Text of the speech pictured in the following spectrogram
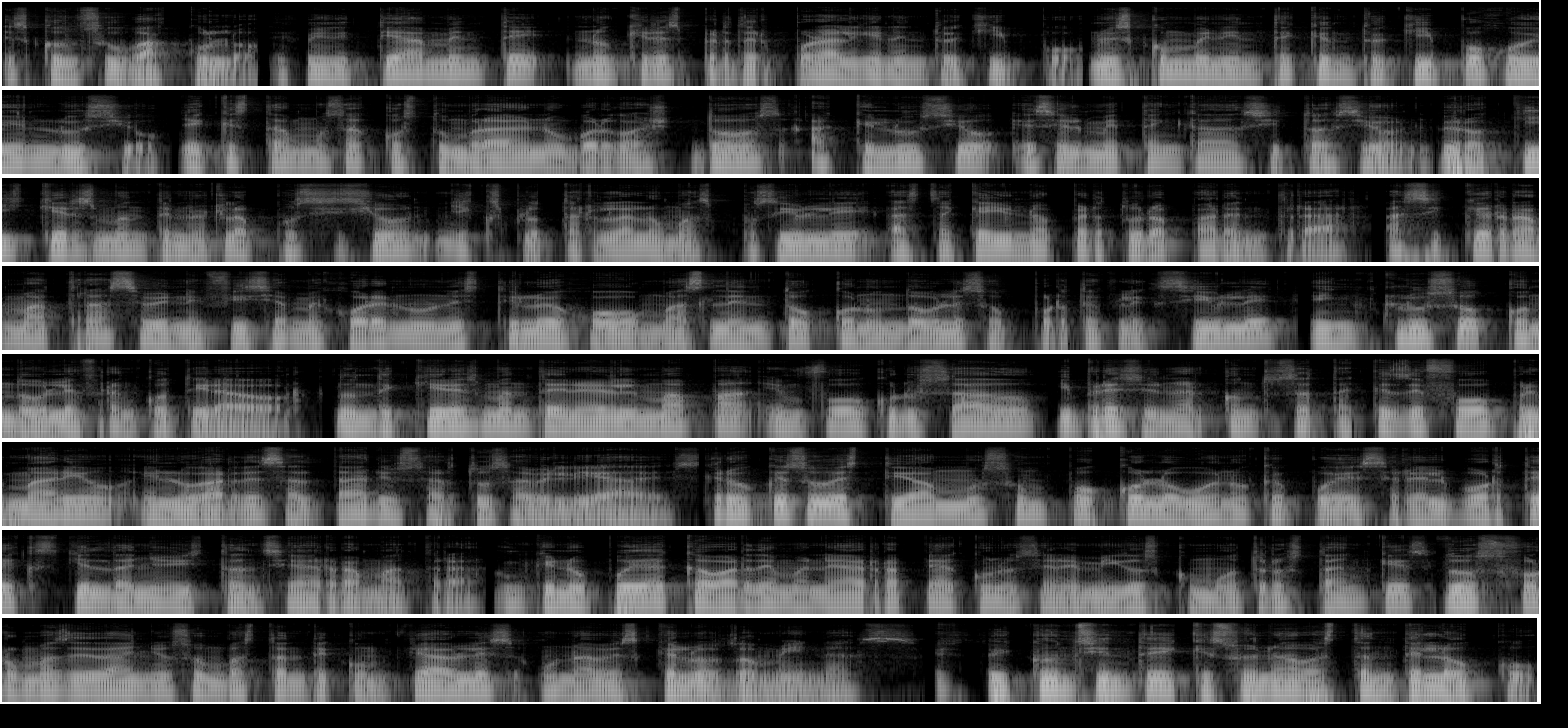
es con su báculo. Definitivamente no quieres perder por alguien en tu equipo. No es conveniente que en tu equipo jueguen Lucio, ya que estamos acostumbrados en Overwatch 2 a que Lucio es el meta en cada situación, pero aquí quieres mantener la posición y explotarla lo más posible hasta que hay una apertura para entrar. Así que Ramatra se beneficia mejor en un estilo de juego más lento con un doble soporte flexible e incluso con doble francotirador, donde quieres mantener el mapa en fuego cruzado y presionar con tus ataques de fuego primario en lugar de saltar y usar tus habilidades. Creo que subestimamos un poco lo bueno que puede ser el Vortex y el daño a distancia de Ramatra. Aunque no puede acabar de manera rápida con los enemigos como otros tanques, dos formas de daño son bastante confiables una vez que los dominas. Estoy consciente de que suena bastante loco,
